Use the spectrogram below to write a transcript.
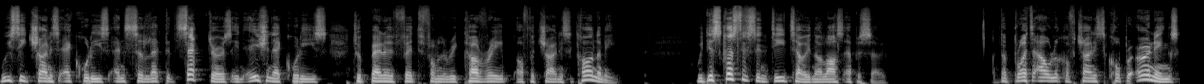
We see Chinese equities and selected sectors in Asian equities to benefit from the recovery of the Chinese economy. We discussed this in detail in our last episode. The bright outlook of Chinese corporate earnings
